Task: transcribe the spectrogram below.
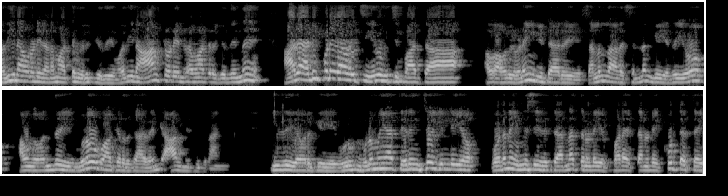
மதீனாவுடைய நடமாட்டம் இருக்குது மதீனா ஆண்களுடைய நடமாட்டம் இருக்குதுன்னு அதை அடிப்படையா வச்சு யோசிச்சு பார்த்தா அவ அவர் விளங்கிக்கிட்டாரு. சல்லல்லாத சின்னங்க எதையோ அவங்க வந்து உறவு பார்க்கறதுக்காக வேண்டி ஆள் நிறுத்துக்கிறாங்க இது அவருக்கு முழுமையா தெரிஞ்சோ இல்லையோ உடனே என்ன செய்துட்டாருன்னா தன்னுடைய படை தன்னுடைய கூட்டத்தை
